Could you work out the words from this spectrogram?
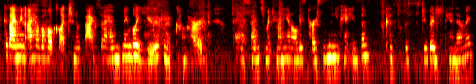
Because I mean, I have a whole collection of bags that I haven't been able to use and it's kind of hard to spend so much money on all these purses and then you can't use them because of this stupid pandemic.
